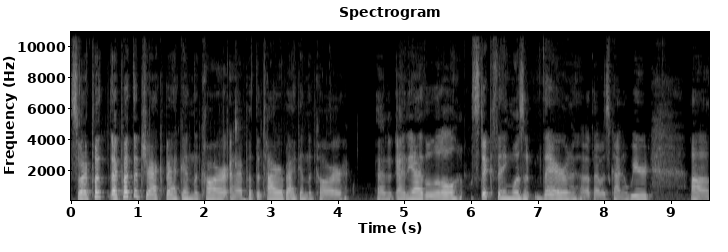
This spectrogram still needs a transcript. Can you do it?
So I put I put the jack back in the car, and I put the tire back in the car, and and yeah, the little stick thing wasn't there, and I thought that was kind of weird. Uh,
